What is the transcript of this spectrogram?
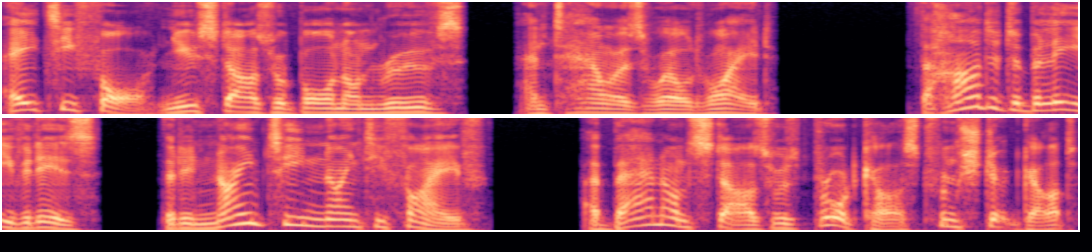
84 new stars were born on roofs and towers worldwide. The harder to believe it is that in 1995, a ban on stars was broadcast from Stuttgart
